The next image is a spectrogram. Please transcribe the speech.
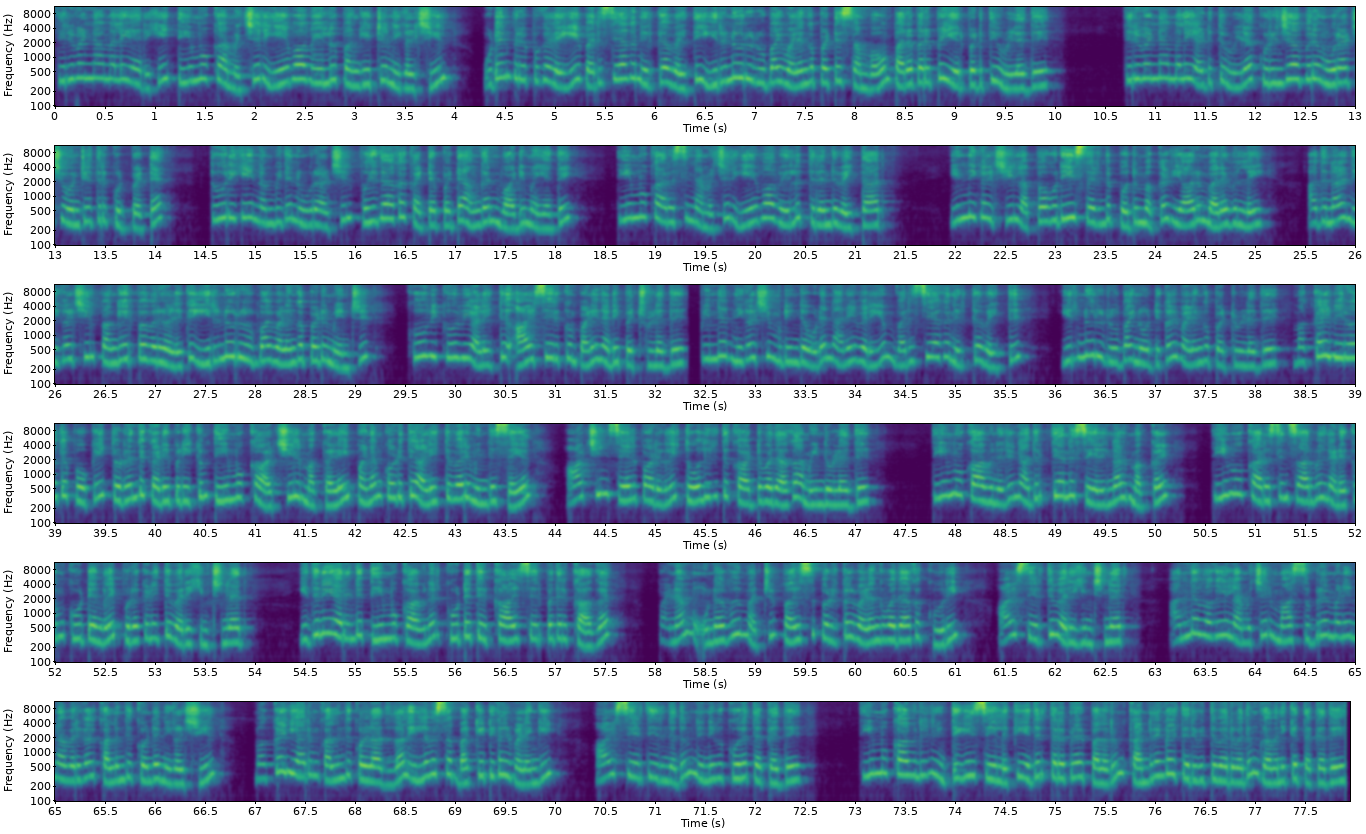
திருவண்ணாமலை அருகே திமுக அமைச்சர் ஏவா வேலு பங்கேற்ற நிகழ்ச்சியில் உடன்பிறப்புகளையே வரிசையாக நிற்க வைத்து இருநூறு ரூபாய் வழங்கப்பட்ட சம்பவம் பரபரப்பை ஏற்படுத்தியுள்ளது. திருவண்ணாமலை அடுத்துள்ள குறிஞ்சாபுரம் ஊராட்சி ஒன்றியத்திற்குட்பட்ட தூரிகை நம்பிதன் ஊராட்சியில் புதிதாக கட்டப்பட்ட அங்கன்வாடி மையத்தை திமுக அரசின் அமைச்சர் ஏவாவேலு திறந்து வைத்தார். இந்நிகழ்ச்சியில் அப்பகுதியை சேர்ந்த பொதுமக்கள் யாரும் வரவில்லை. அதனால் நிகழ்ச்சியில் பங்கேற்பவர்களுக்கு இருநூறு ரூபாய் வழங்கப்படும் என்று கூவி கூவி அழைத்து ஆள் சேர்க்கும் பணி நடைபெற்றுள்ளது. பின்னர் நிகழ்ச்சி முடிந்தவுடன் அனைவரையும் வரிசையாக நிற்க வைத்து இருநூறு ரூபாய் நோட்டுகள் வழங்கப்பட்டுள்ளது. மக்கள் விரோத போக்கை தொடர்ந்து கடைபிடிக்கும் திமுக ஆட்சியில் மக்களை பணம் கொடுத்து அழைத்து வரும் இந்த செயல் ஆட்சியின் செயல்பாடுகளை தோலிருத்து காட்டுவதாக அமைந்துள்ளது. திமுகவினரின் அதிருப்தியான செயலினால் மக்கள் திமுக அரசின் சார்பில் நடக்கும் கூட்டங்களை புறக்கணித்து வருகின்றனர். இதனை அறிந்த திமுகவினர் கூட்டத்திற்கு ஆள் சேர்ப்பதற்காக பணம் உணவு மற்றும் பரிசு பொருட்கள் வழங்குவதாக கூறி ஆள் சேர்த்து வருகின்றனர். அந்த வகையில் அமைச்சர் மா. சுப்பிரமணியன் அவர்கள் கலந்து கொண்ட நிகழ்ச்சியில் மக்கள் யாரும் கலந்து கொள்ளாததால் இலவச பக்கெட்டுகள் வழங்கி ஆள் சேர்த்து இருந்ததும் நினைவு கூறத்தக்கது. திமுகவினரின் இத்தகைய செயலுக்கு எதிர்த்தரப்பினர் பலரும் கண்டனங்கள் தெரிவித்து வருவதும் கவனிக்கத்தக்கது.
